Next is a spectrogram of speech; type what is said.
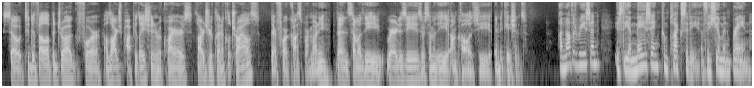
So, to develop a drug for a large population requires larger clinical trials. Therefore, it costs more money than some of the rare disease or some of the oncology indications. Another reason is the amazing complexity of the human brain.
